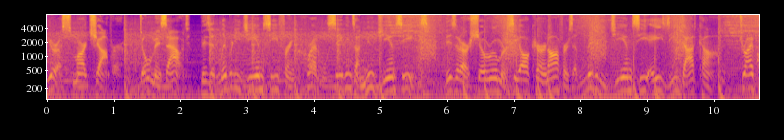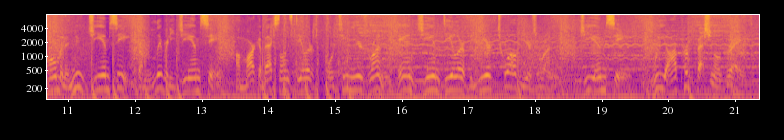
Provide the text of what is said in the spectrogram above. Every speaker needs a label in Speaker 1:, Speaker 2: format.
Speaker 1: You're a smart shopper. Don't miss out. Visit Liberty GMC for incredible savings on new GMCs. Visit our showroom or see all current offers at libertygmcaz.com. Drive home in a new GMC from Liberty GMC, a mark of excellence dealer 14 years running and GM Dealer of the Year 12 years running. GMC, we are professional grade.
